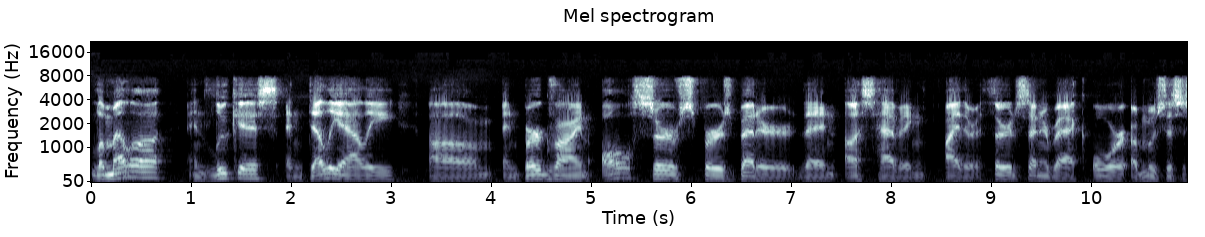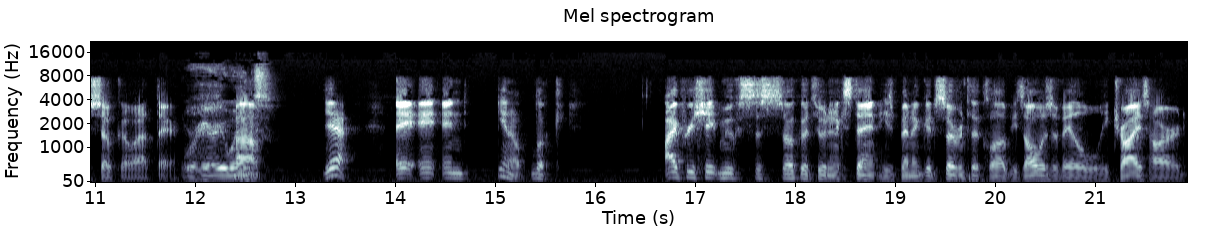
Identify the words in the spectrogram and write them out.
Lamela and Lucas and Dele Alli um, and Bergwijn all serve Spurs better than us having either a third center back or a Musa Sissoko out there. or Harry Winks. Yeah, and, and you know, look, I appreciate Musa Sissoko to an extent. He's been a good servant to the club. He's always available. He tries hard.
